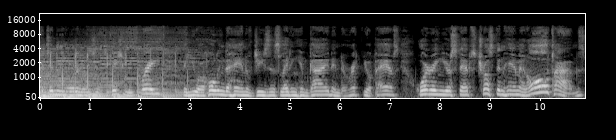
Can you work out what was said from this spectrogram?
continuing order in religious education. We pray that you are holding the hand of Jesus, letting him guide and direct your paths, ordering your steps, trust in him at all times.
